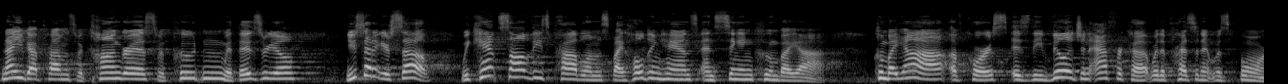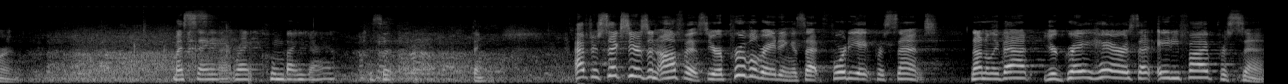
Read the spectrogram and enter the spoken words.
Now you've got problems with Congress, with Putin, with Israel. You said it yourself. We can't solve these problems by holding hands and singing kumbaya. Kumbaya, of course, is the village in Africa where the president was born. Am I saying that right? Kumbaya? Is it? After six years in office, your approval rating is at 48%. Not only that, your gray hair is at 85%.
